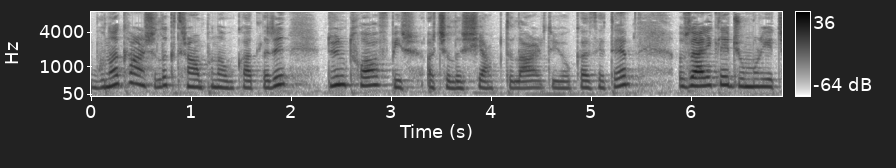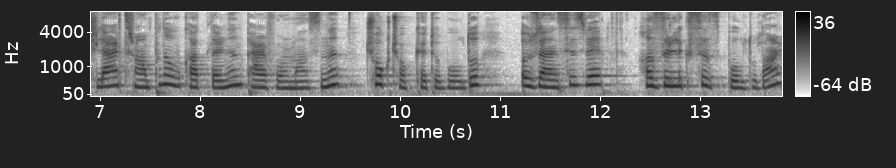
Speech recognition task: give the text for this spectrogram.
Buna karşılık Trump'ın avukatları dün tuhaf bir açılış yaptılar diyor gazete. Özellikle Cumhuriyetçiler Trump'ın avukatlarının performansını çok çok kötü buldu. Özensiz ve hazırlıksız buldular.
